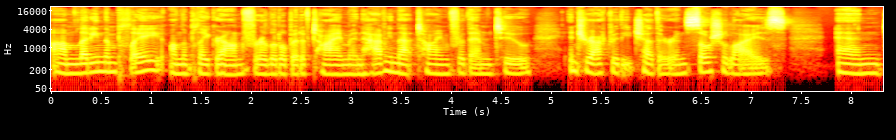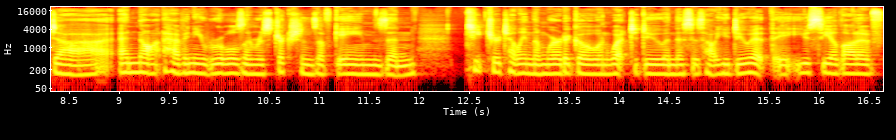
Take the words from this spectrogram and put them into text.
um, letting them play on the playground for a little bit of time and having that time for them to interact with each other and socialize and uh, and not have any rules and restrictions of games and teacher telling them where to go and what to do and this is how you do it. They, you see a lot of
